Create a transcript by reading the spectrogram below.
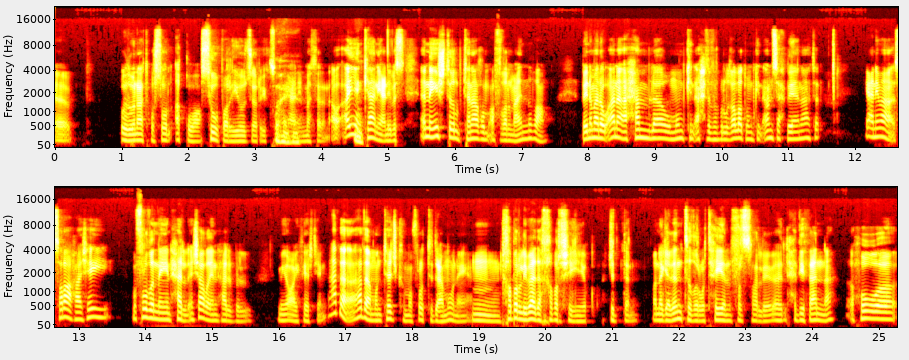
آه، اذونات وصول أقوى super user يكون صحيح. يعني مثلا أو ايا كان يعني بس إنه يشتغل بتناغم أفضل مع النظام. بينما لو أنا أحمله وممكن احذفه بالغلط وممكن أمسح بياناته يعني ما صراحة شيء المفروض إنه ينحل إن شاء الله ينحل بال MIUI 13 هذا هذا منتجكم المفروض تدعمونه يعني. امم الخبر اللي بعده خبر شيق جدا. وأنا قاعد أنتظر واتحين الفرصة للحديث عنه. هو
